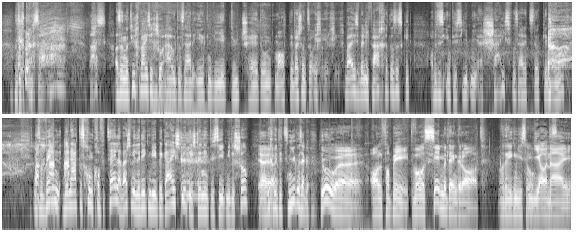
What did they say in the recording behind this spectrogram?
Und ich denke so, was? Also natürlich weiß ich schon auch, dass er irgendwie Deutsch hat und Mathe. Weißt du, so, ich, ich, ich weiß, welche Fächer das es gibt, aber das interessiert mich ein Scheiß, was er jetzt dort genau macht. Also wenn, wenn er das kommt, kann erzählen weißt, weil er irgendwie begeistert ist, dann interessiert mich das schon. Ja, ich ja. würde jetzt nie sagen, du äh, Alphabet, wo sind wir denn gerade? Oder irgendwie so. Ja, nein.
